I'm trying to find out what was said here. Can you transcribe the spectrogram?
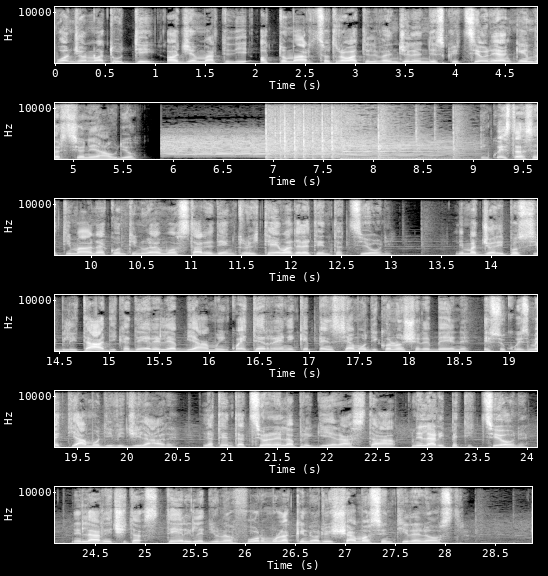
Buongiorno a tutti, oggi è martedì 8 marzo, trovate il Vangelo in descrizione anche in versione audio. In questa settimana continuiamo a stare dentro il tema delle tentazioni. Le maggiori possibilità di cadere le abbiamo in quei terreni che pensiamo di conoscere bene e su cui smettiamo di vigilare. La tentazione nella preghiera sta nella ripetizione, nella recita sterile di una formula che non riusciamo a sentire nostra.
